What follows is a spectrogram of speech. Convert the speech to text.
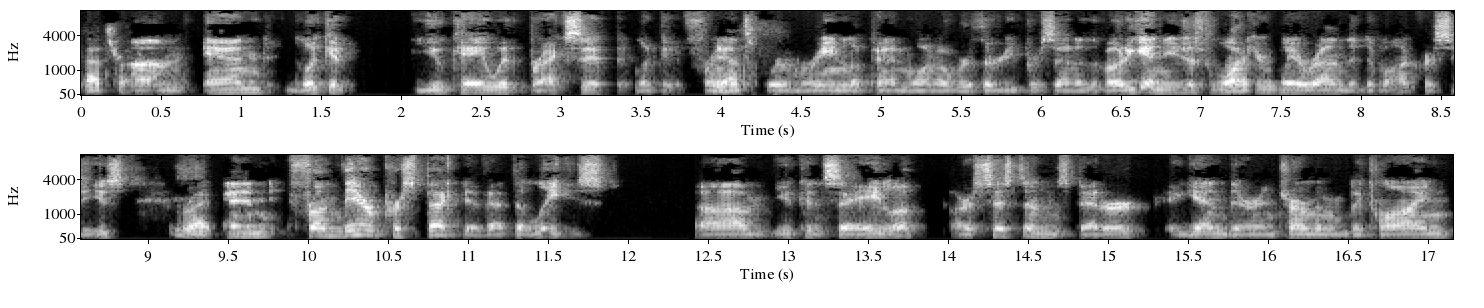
That's right. Um, and look at UK with Brexit. Look at France, yeah. where Marine Le Pen won over 30% of the vote. Again, you just walk right. your way around the democracies. Right. And from their perspective, at the least, um, you can say, hey, look, our system's better. Again, they're in terminal decline.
